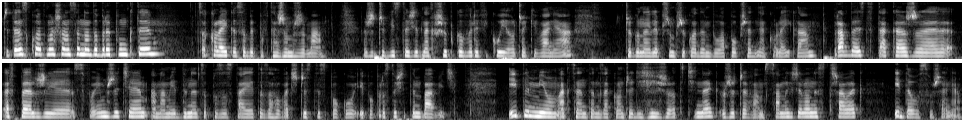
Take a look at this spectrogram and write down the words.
Czy ten skład ma szansę na dobre punkty? Co kolejkę sobie powtarzam, że ma. Rzeczywistość jednak szybko weryfikuje oczekiwania, czego najlepszym przykładem była poprzednia kolejka. Prawda jest taka, że FPL żyje swoim życiem, a nam jedyne co pozostaje to zachować czysty spokój i po prostu się tym bawić. I tym miłym akcentem zakończę dzisiejszy odcinek. Życzę Wam samych zielonych strzałek i do usłyszenia.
